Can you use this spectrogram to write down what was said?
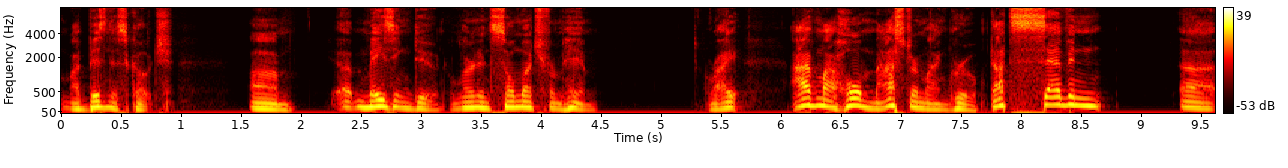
my business coach. Um, amazing dude, learning so much from him, right? I have my whole mastermind group. That's seven. Uh,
